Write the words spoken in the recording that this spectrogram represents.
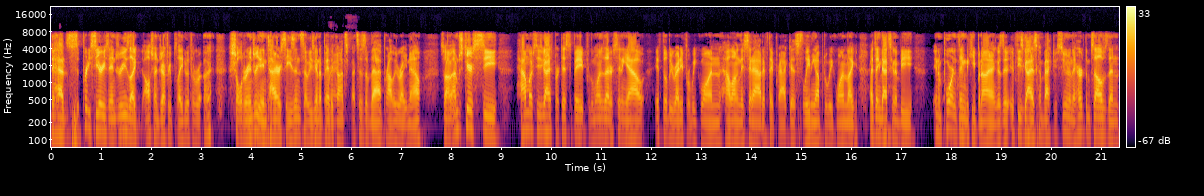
they had pretty serious injuries. Like Alshon Jeffery played with a shoulder injury the entire season, so he's going to pay right. the consequences of that probably right now. So I'm just curious to see how much these guys participate for the ones that are sitting out, if they'll be ready for week one, how long they sit out, if they practice leading up to week one. Like I think that's going to be an important thing to keep an eye on because if these guys come back too soon and they hurt themselves, then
